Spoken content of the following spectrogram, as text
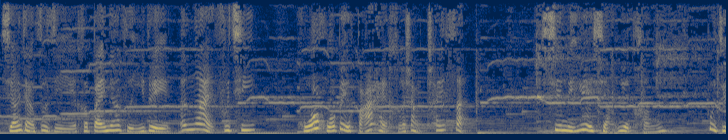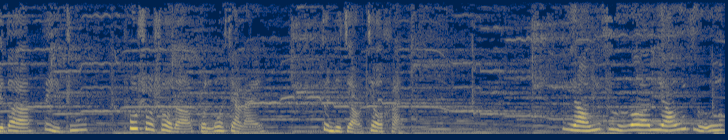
想想自己和白娘子一对恩爱夫妻，活活被法海和尚拆散，心里越想越疼，不觉得泪珠扑簌簌的滚落下来。顿着脚叫喊：“娘子啊，娘子！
